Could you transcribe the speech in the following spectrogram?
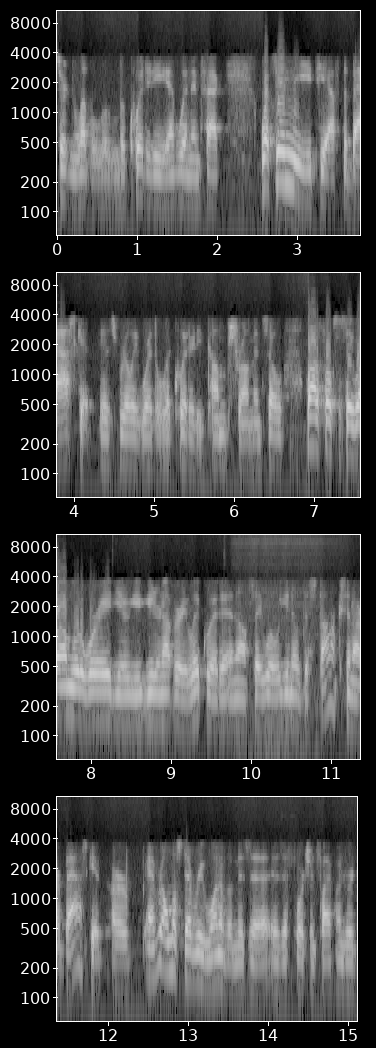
certain level of liquidity, and when in fact what's in the ETF, the basket, is really where the liquidity comes from. And so a lot of folks will say, well, I'm a little worried, you know, you're not very liquid. And I'll say, well, you know, the stocks in our basket are every, almost every one of them is a, is a Fortune 500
